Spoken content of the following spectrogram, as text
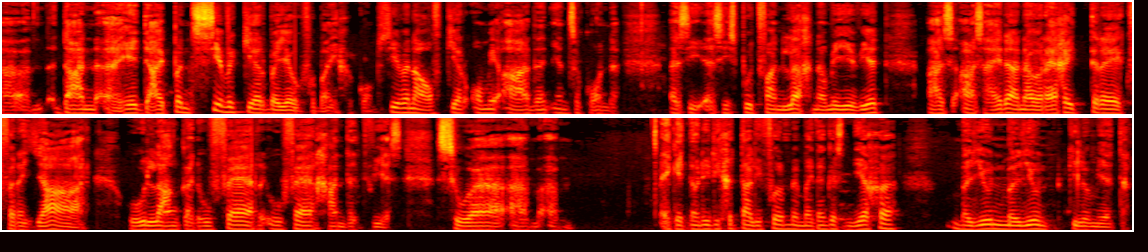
uh dan uh, het hy punt 7 keer by jou verbygekom. 7 en 'n half keer om die aarde in 1 sekonde. Is die is die spoed van lig. Nou moet jy weet as as hy dan nou reguit trek vir 'n jaar, hoe lank en hoe ver hoe ver gaan dit wees? So uh um um ek het nou nie die getal hier voor my, maar ek dink is 9 miljoen miljoen kilometer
